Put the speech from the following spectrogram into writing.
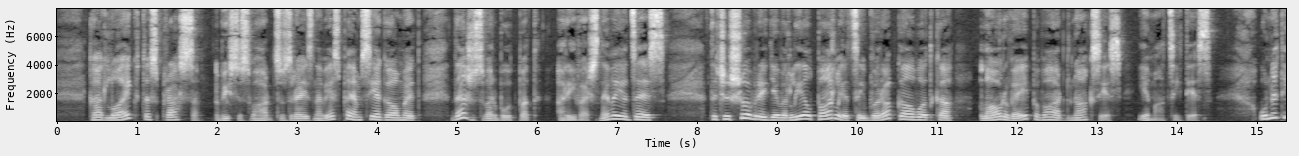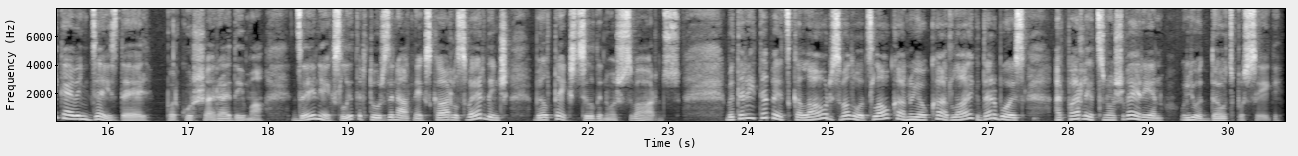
kādu laiku tas prasa, visus vārdus uzreiz nav iespējams iegaumēt, dažus varbūt pat arī vairs nevajadzēs, taču šobrīd jau ar lielu pārliecību var apgalvot, ka Laura Veipa vārdu nāksies iemācīties. Un ne tikai viņa dzīs dēļ, par kuru šai raidījumā dzēnieks, literatūras zinātnieks Kārlis Vērdiņš vēl teiks cildinošus vārdus, bet arī tāpēc, ka Lauris valodas laukā nu jau kādu laiku darbojas ar pārliecinošu vērienu un ļoti daudzpusīgi.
